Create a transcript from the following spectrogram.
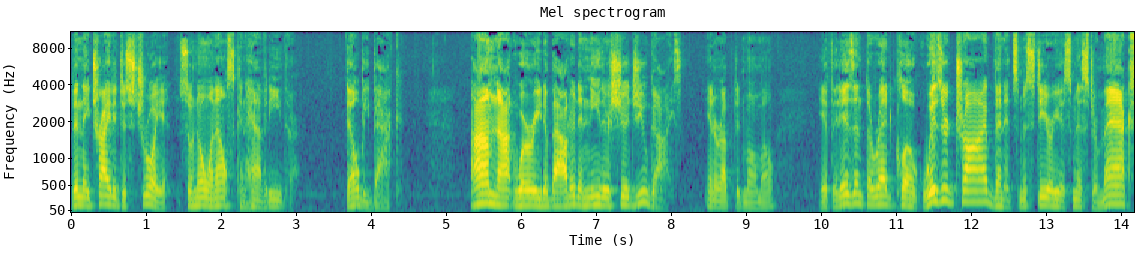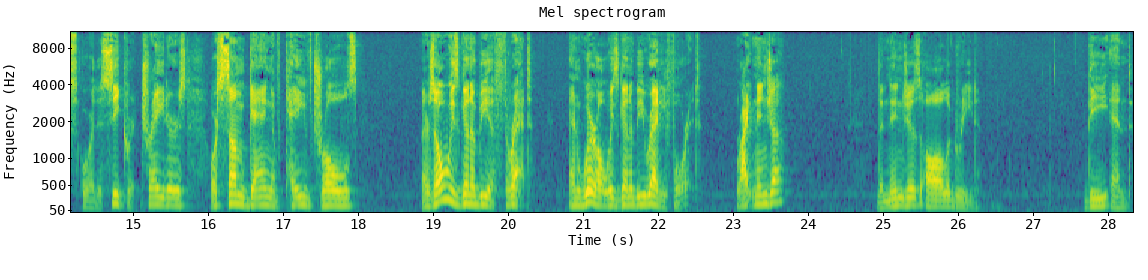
then they try to destroy it so no one else can have it either. They'll be back. I'm not worried about it, and neither should you guys, interrupted Momo. If it isn't the Red Cloak Wizard tribe, then it's mysterious Mr. Max, or the Secret Traders, or some gang of cave trolls. There's always going to be a threat, and we're always going to be ready for it. Right, Ninja? The ninjas all agreed. The end.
